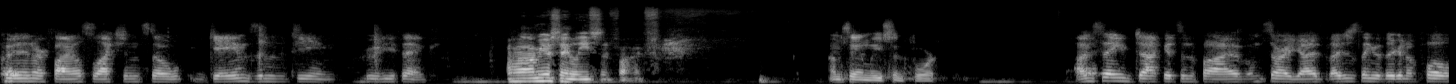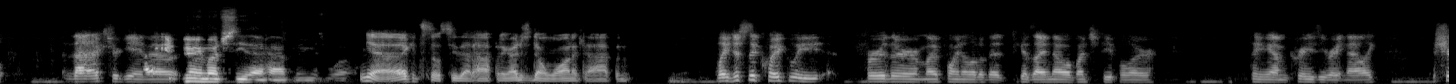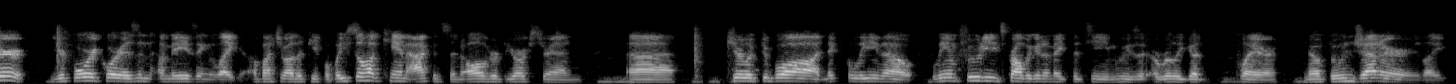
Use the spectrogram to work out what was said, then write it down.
put in our final selection. So games and team. Who do you think? Uh, I'm going to say Leafs in five. I'm saying Leafs in four. I'm saying Jackets in five. I'm sorry guys, but I just think that they're gonna pull that extra game I could very much see that happening as well. Yeah, I can still see that happening. I just don't want it to happen. like just to quickly further my point a little bit because I know a bunch of people are thinking I'm crazy right now. Like, sure, your forward core isn't amazing like a bunch of other people, but you still have Cam Atkinson, Oliver Bjorkstrand, uh, Pierre-Luc Dubois, Nick Foligno, Liam Foudy's probably going to make the team, who's a really good player. You know, Boone Jenner, like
